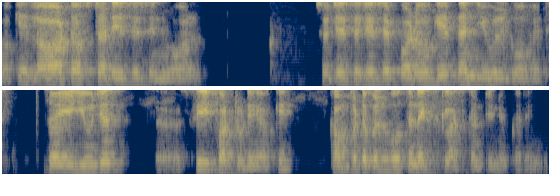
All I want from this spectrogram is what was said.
okay lot of studies is involve so जैसे जैसे पढ़ोगे then you will go head so you just see for today okay comfortable हो तो नेक्स्ट क्लास कंटिन्यू करेंगे.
